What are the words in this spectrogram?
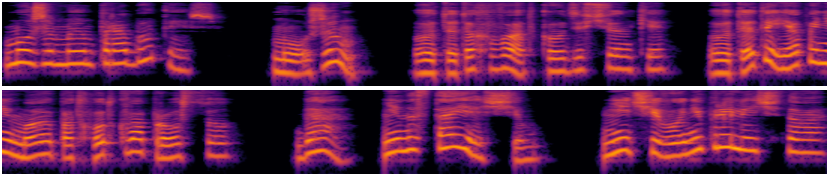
«Мужем моим поработаешь?» «Мужем? Вот это хватка у девчонки. Вот это я понимаю подход к вопросу. Да, не настоящим. Ничего неприличного,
